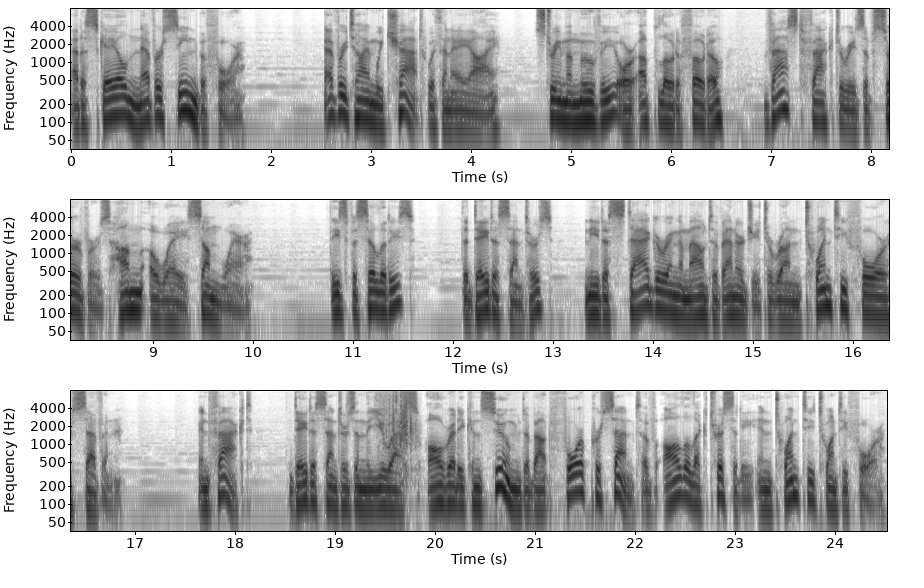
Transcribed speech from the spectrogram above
at a scale never seen before. Every time we chat with an AI, stream a movie or upload a photo, vast factories of servers hum away somewhere. These facilities, the data centers, need a staggering amount of energy to run 24-7. In fact, data centers in the US already consumed about 4% of all electricity in 2024,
